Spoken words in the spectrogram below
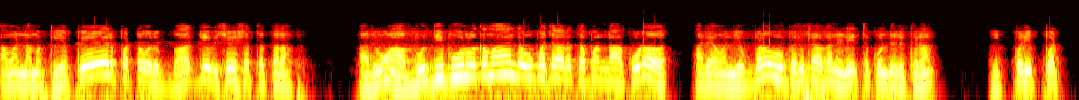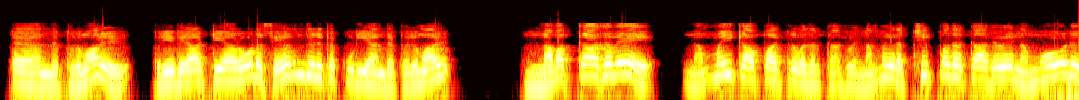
அவன் நமக்கு எப்பேற்பட்ட ஒரு பாக்கிய விசேஷத்தை தரான். அதுவும் அபுத்திபூர்வகமாக அந்த உபச்சாரத்தை பண்ணா கூட அதை அவன் எவ்வளவு பெரிதாக நினைத்து கொண்டிருக்கிறான். இப்படிப்பட்ட அந்த பெருமாள் பெரிய பிராட்டியாரோடு சேர்ந்து இருக்கக்கூடிய அந்த பெருமாள் நமக்காகவே நம்மை காப்பாற்றுவதற்காகவே நம்மை ரட்சிப்பதற்காகவே நம்மோடு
